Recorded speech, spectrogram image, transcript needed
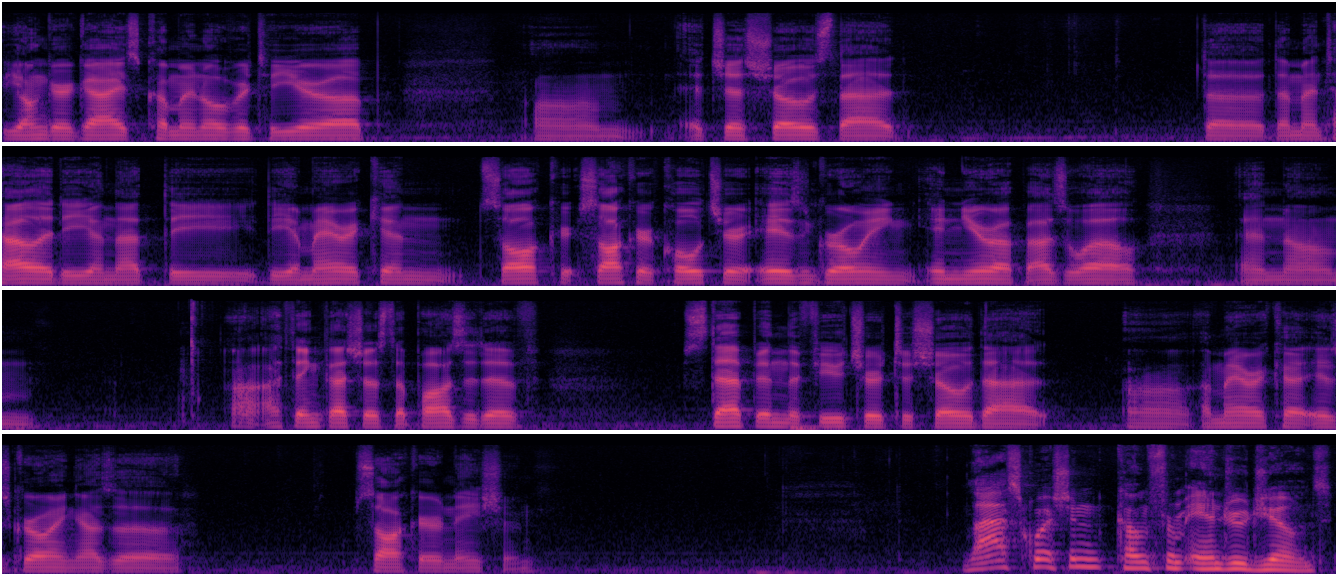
younger guys coming over to Europe. Um, it just shows that the the mentality and that the the American soccer soccer culture is growing in Europe as well, and um, I I think that's just a positive step in the future to show that uh, America is growing as a soccer nation. Last question comes from Andrew Jones.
